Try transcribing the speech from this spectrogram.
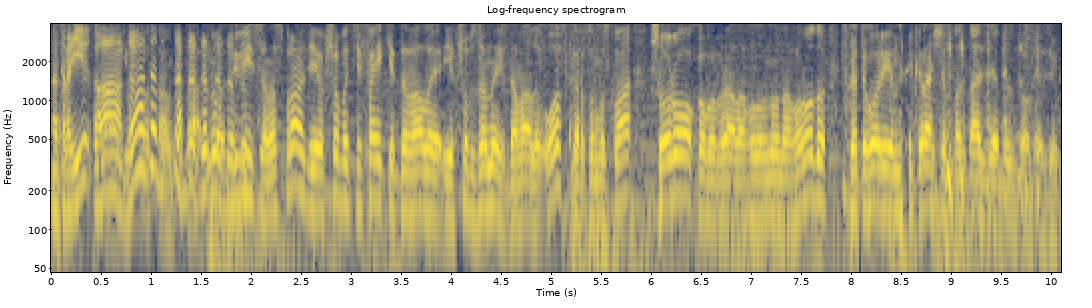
На Так, А, його да, да, там, да, да, да, Ну, да, да, Дивіться, насправді, якщо б ці фейки давали, якщо б за них давали Оскар, то Москва щороку би брала головну нагороду в категорії найкраща фантазія без доказів.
